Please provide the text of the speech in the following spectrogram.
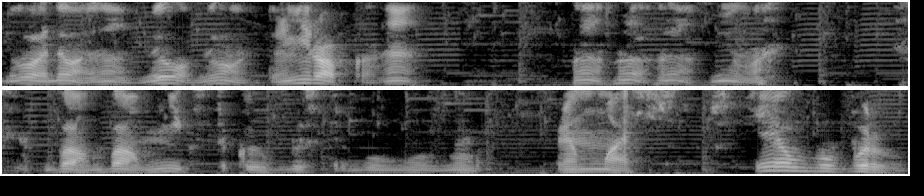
давай, давай, бегом, бегом. Тренировка, а? А, а, мимо. Бам, бам, Никс такой быстрый был. Прям мастер. Я его бы вырвал.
